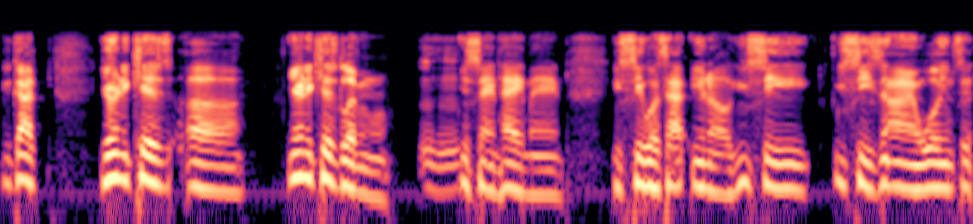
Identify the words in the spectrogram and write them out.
you got you're in the kids uh you're in the kids living room. hmm You're saying, hey man, you see what's happening. you know you see you see Zion Williamson.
